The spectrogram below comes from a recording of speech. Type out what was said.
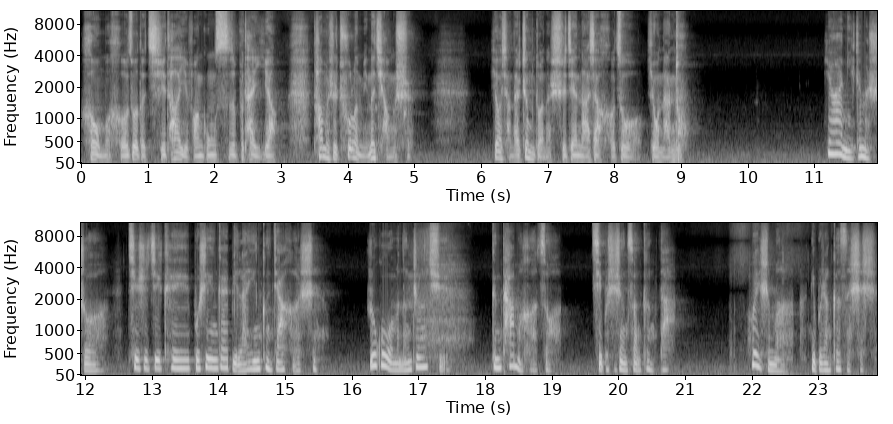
和我们合作的其他乙方公司不太一样，他们是出了名的强势。要想在这么短的时间拿下合作，有难度。要按你这么说，其实 GK 不是应该比蓝英更加合适？如果我们能争取跟他们合作，岂不是胜算更大？为什么你不让鸽子试试？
